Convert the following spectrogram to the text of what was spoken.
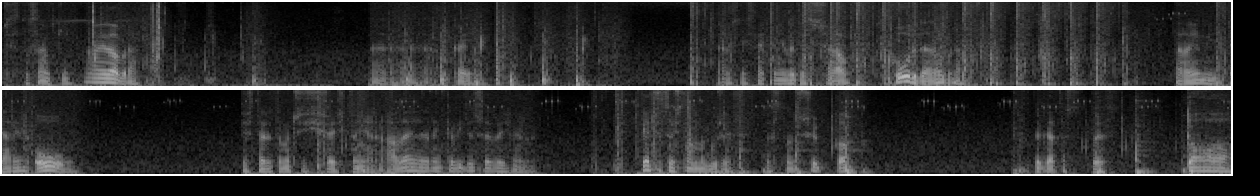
Czysto ósemki. No i dobra. Eee, okej. Ja już niestety nie będę strzelał. Kurde, dobra. Staroje military? Uuu. 4 to ma 36, to nie, ale rękawice sobie weźmiemy. Ciekawe, czy coś tam na górze jest. To stąd szybko. Co ty gadasz, co to jest? To!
